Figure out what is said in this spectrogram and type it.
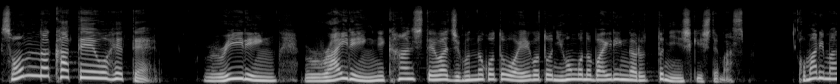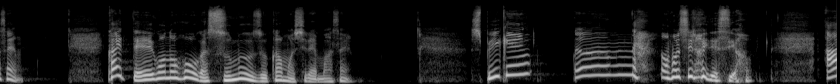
そんな過程を経て、reading, writing に関しては自分のことを英語と日本語のバイリンガルと認識してます。困りません。かえって英語の方がスムーズかもしれません。Speaking? うん、面白いですよ。ア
